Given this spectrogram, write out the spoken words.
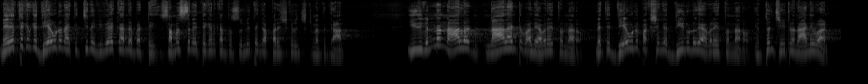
నేనైతే కనుక దేవుడు నాకు ఇచ్చిన వివేకాన్ని బట్టి సమస్యను అయితే కనుక అంత సున్నితంగా పరిష్కరించుకున్నందుకు గాను ఇది విన్న నాల నాలాంటి వాళ్ళు ఎవరైతే ఉన్నారో లేకపోతే దేవుని పక్షంగా దీనులుగా ఎవరైతే ఉన్నారో యుద్ధం చేయటం రానివాళ్ళు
